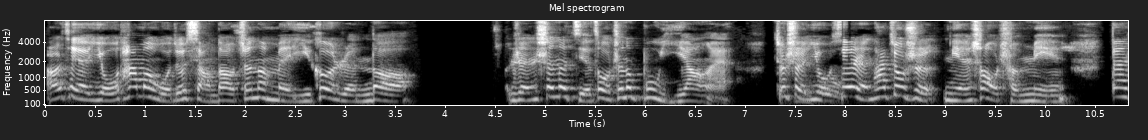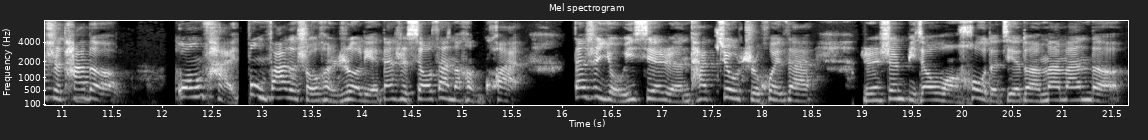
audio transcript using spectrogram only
而且由他们，我就想到，真的每一个人的人生的节奏真的不一样哎。就是有些人他就是年少成名，但是他的光彩迸发的时候很热烈，但是消散的很快。但是有一些人，他就是会在人生比较往后的阶段，慢慢的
